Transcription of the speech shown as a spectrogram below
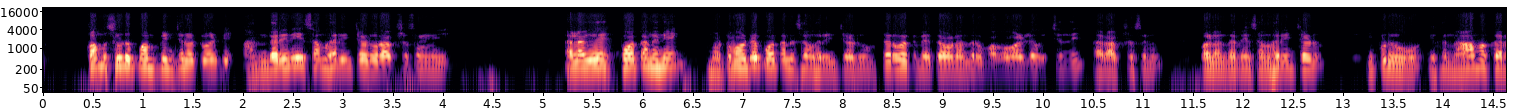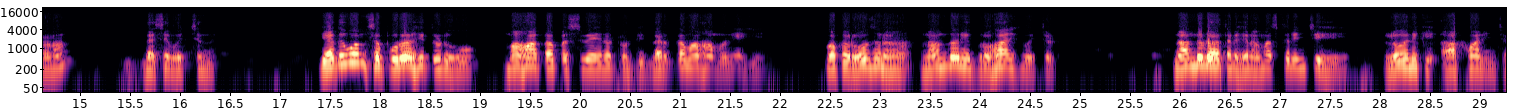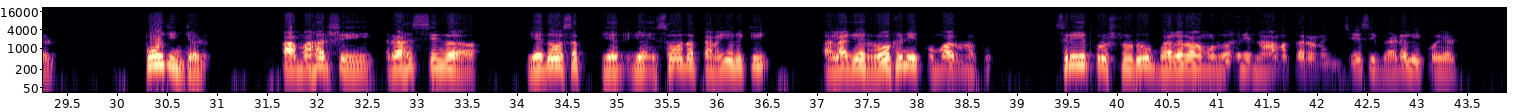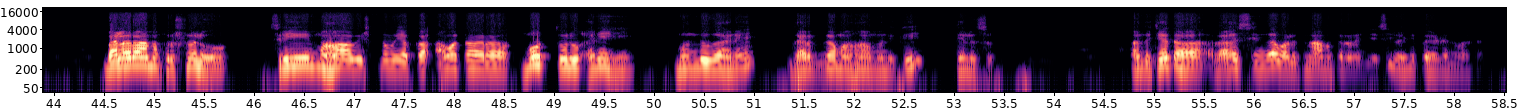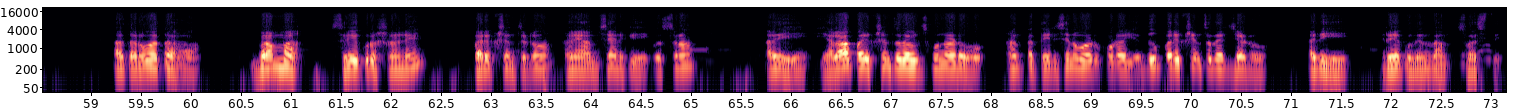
కంసుడు పంపించినటువంటి అందరినీ సంహరించాడు రాక్షసుల్ని. అలాగే పోతనని మొట్టమొదటే పోతని సంహరించాడు. తర్వాత మిగతా వాళ్ళందరూ మగవాళ్ళే వచ్చింది ఆ రాక్షసులు వాళ్ళందరినీ సంహరించాడు. ఇప్పుడు ఇక నామకరణ దశ వచ్చింది. యదువంశ పురోహితుడు మహాతపస్వి అయినటువంటి గర్గ మహాముని ఒక రోజున నందుని గృహానికి వచ్చాడు. నందుడు అతనికి నమస్కరించి లోనికి ఆహ్వానించాడు. పూజించాడు. ఆ మహర్షి రహస్యంగా యదో సత్ యశోద తనయునికి అలాగే రోహిణి కుమారునకు శ్రీకృష్ణుడు బలరాముడు అని నామకరణం చేసి వెడలిపోయాడు. బలరామకృష్ణులు శ్రీ మహావిష్ణువు యొక్క అవతార మూర్తులు అని ముందుగానే గర్గ మహామునికి తెలుసు. అందుచేత రహస్యంగా వాళ్ళకి నామకరణం చేసి వెళ్ళిపోయాడు అనమాట ఆ తర్వాత బ్రహ్మ శ్రీకృష్ణుని పరీక్షించడం అనే అంశానికి వస్తున్నాం. అది ఎలా పరీక్షించదలుచుకున్నాడో అంత తెలిసినవాడు కూడా ఎందుకు పరీక్షించదలిచాడో అది రేపు విందాం. స్వస్తి.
